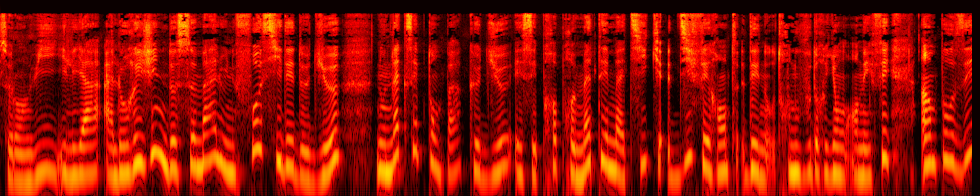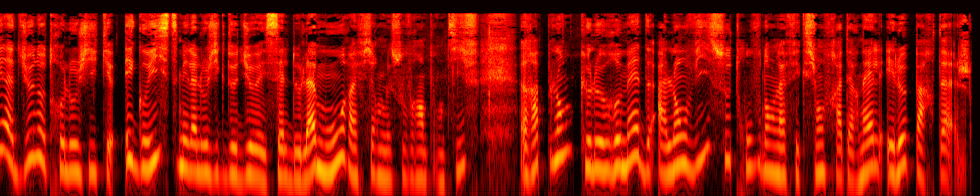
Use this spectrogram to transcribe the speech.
Selon lui, il y a à l'origine de ce mal une fausse idée de Dieu. Nous n'acceptons pas que Dieu ait ses propres mathématiques différentes des nôtres. Nous voudrions en effet imposer à Dieu notre logique égoïste, mais la logique de Dieu est celle de l'amour affirme le souverain pontife, rappelant que le remède à l'envie se trouve dans l'affection fraternelle et le partage.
